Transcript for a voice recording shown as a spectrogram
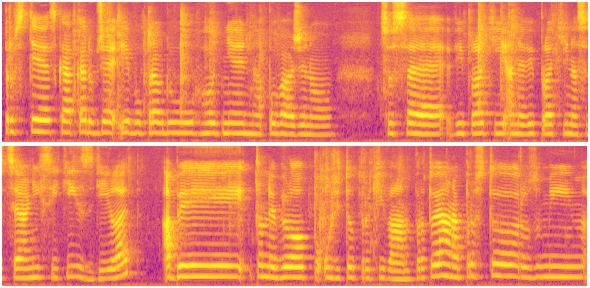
Prostě zkrátka dobře je opravdu hodně napováženou, co se vyplatí a nevyplatí na sociálních sítích sdílet aby to nebylo použito proti vám. Proto já naprosto rozumím eh,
